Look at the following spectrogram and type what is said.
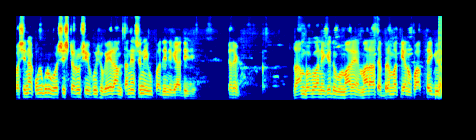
પછીના કુલગુરુ વશિષ્ઠ ઋષિએ પૂછ્યું કે રામ, તને શેની ઉપાધિની વ્યાધિ ત્યારે રામ ભગવાને કીધું કે, મારે, મારા હાથે બ્રહ્મત્યાનું પાપ થઈ ગયું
